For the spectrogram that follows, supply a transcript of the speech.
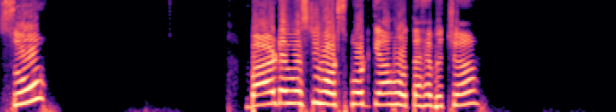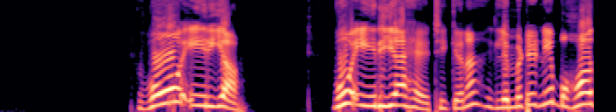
सो बायोडाइवर्सिटी हॉटस्पॉट क्या होता है बच्चा? वो एरिया वो एरिया है, ठीक है ना? लिमिटेड नहीं है बहुत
